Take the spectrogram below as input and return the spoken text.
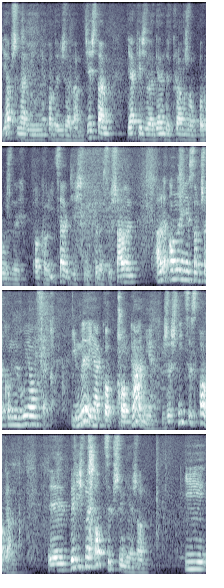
Ja przynajmniej nie podejrzewam. Gdzieś tam jakieś legendy krążą po różnych okolicach, gdzieś niektóre słyszałem, ale one nie są przekonywujące. I my jako poganie, grzesznicy z pogan, y, byliśmy obcy przymierzom. I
